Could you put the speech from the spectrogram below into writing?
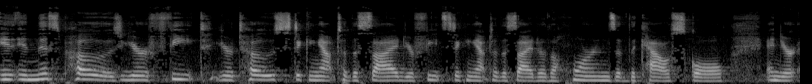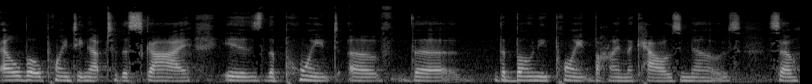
in, in, this pose, your feet, your toes sticking out to the side, your feet sticking out to the side are the horns of the cow skull, and your elbow pointing up to the sky is the point of the the bony point behind the cow's nose. So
